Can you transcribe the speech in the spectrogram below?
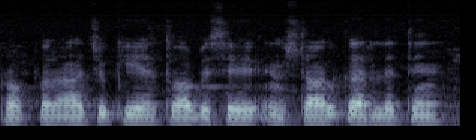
प्रॉपर आ चुकी है तो अब इसे इंस्टॉल कर लेते हैं।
